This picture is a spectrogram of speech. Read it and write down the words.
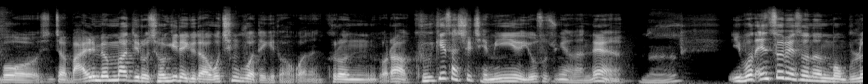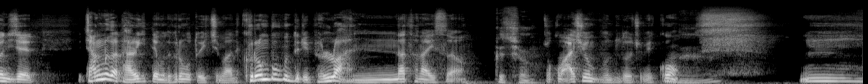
뭐 진짜 말 몇 마디로 적이 되기도 하고 친구가 되기도 하고 하는 그런 거라 그게 사실 재미의 요소 중에 하나인데 네. 이번 Anthem에서는 뭐 물론 이제 장르가 다르기 때문에 그런 것도 있지만 그런 부분들이 별로 안 나타나 있어요. 그렇죠. 조금 아쉬운 부분들도 좀 있고 음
